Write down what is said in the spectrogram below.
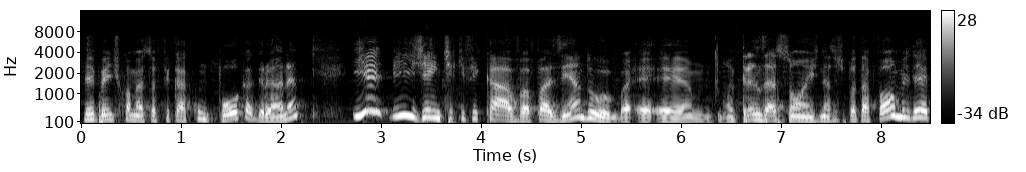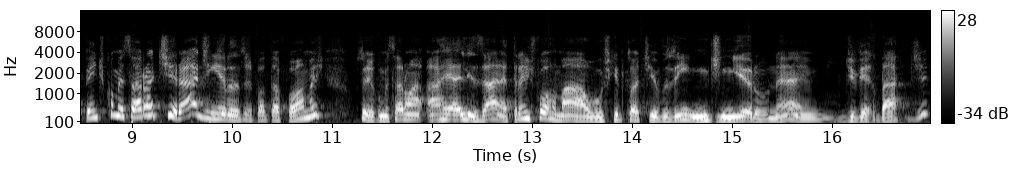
de repente começam a ficar com pouca grana. E, e gente que ficava fazendo é, é, transações nessas plataformas, de repente começaram a tirar dinheiro dessas plataformas, ou seja, começaram a, a realizar, né, transformar os criptoativos em, em, dinheiro né, de verdade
